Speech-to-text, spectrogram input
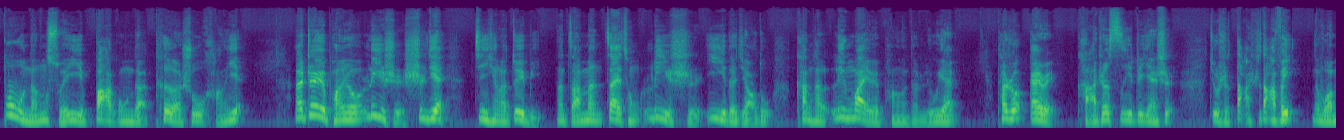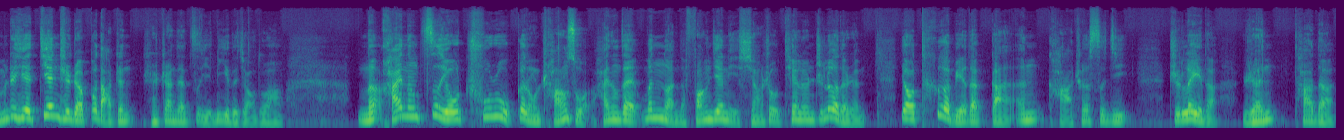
不能随意罢工的特殊行业。那这位朋友历史事件进行了对比，那咱们再从历史意义的角度看看另外一位朋友的留言。他说：“Gary，卡车司机这件事就是大是大非。那我们这些坚持着不打针，是站在自己利益的角度哈，能还能自由出入各种场所，还能在温暖的房间里享受天伦之乐的人，要特别的感恩卡车司机。”之类的人，他的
